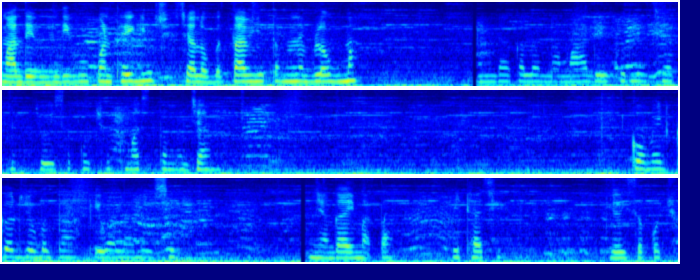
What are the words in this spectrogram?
મહાદેવને દીવું પણ થઈ ગયું છે. ચાલો બતાવીએ તમને બ્લોગમાં. ઠંડા કલરના મહાદેવ કરીએ છે આપણે. જોઈ શકો છો, મસ્ત મજાના. કોમેન્ટ કરજો બધા કેવા લાગે છે અહીંયા ગાય માતા બેઠા છે. જોઈ શકો છો.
